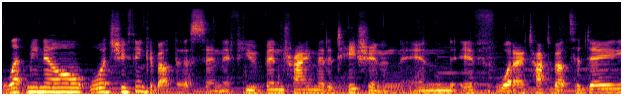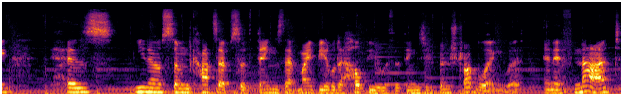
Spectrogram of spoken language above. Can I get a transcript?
let me know what you think about this and if you've been trying meditation and if what I talked about today has, you know, some concepts of things that might be able to help you with the things you've been struggling with. And if not,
